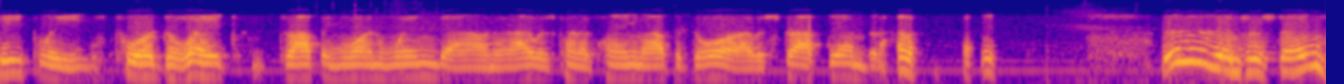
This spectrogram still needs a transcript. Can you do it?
steeply toward the lake, dropping one wing down, and I was kind of hanging out the door. I was strapped in, but I was this is interesting.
